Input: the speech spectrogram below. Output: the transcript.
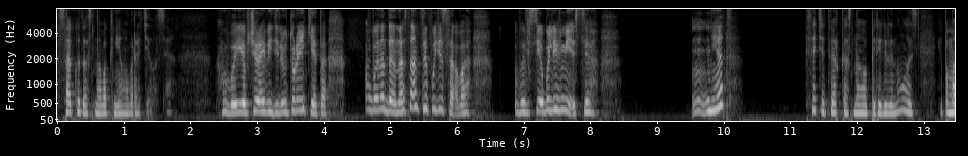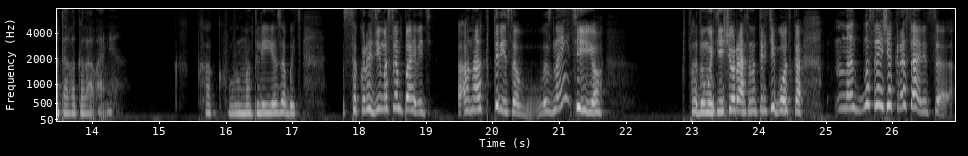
Сакута снова к ним обратился. «Вы ее вчера видели у турникета. В НД на станции Фудисава. Вы все были вместе». «Нет?» Вся четверка снова переглянулась и помотала головами. «Как вы могли ее забыть?» Сакурадима Сэмпай, ведь она актриса, вы знаете ее? Подумайте еще раз, она третьегодка, настоящая красавица.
